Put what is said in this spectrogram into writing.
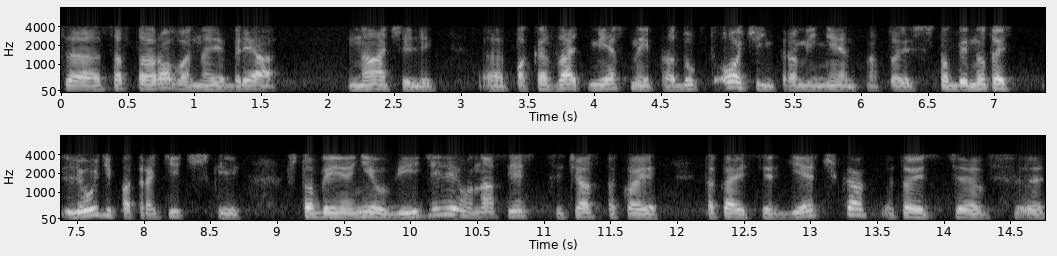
с, со 2 ноября начали показать местный продукт очень проминентно, то есть чтобы, ну то есть люди патриотические, чтобы они увидели, у нас есть сейчас такой такая сердечко, то есть э, в э,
